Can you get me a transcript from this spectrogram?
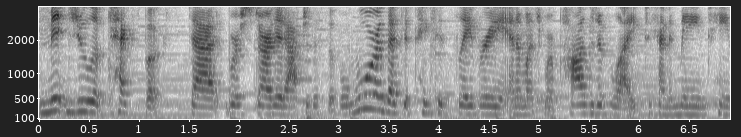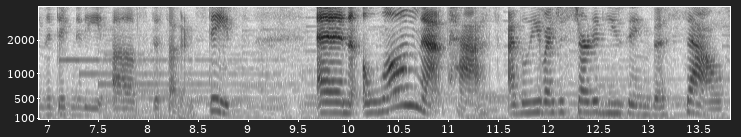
mint julep textbooks that were started after the Civil War that depicted slavery in a much more positive light to kind of maintain the dignity of the Southern states. And along that path, I believe I just started using the South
